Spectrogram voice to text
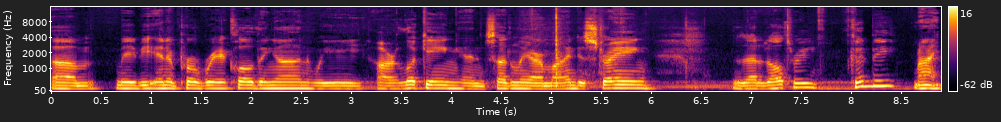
um, maybe inappropriate clothing on, we are looking and suddenly our mind is straying. Is that adultery? Could be. Right.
